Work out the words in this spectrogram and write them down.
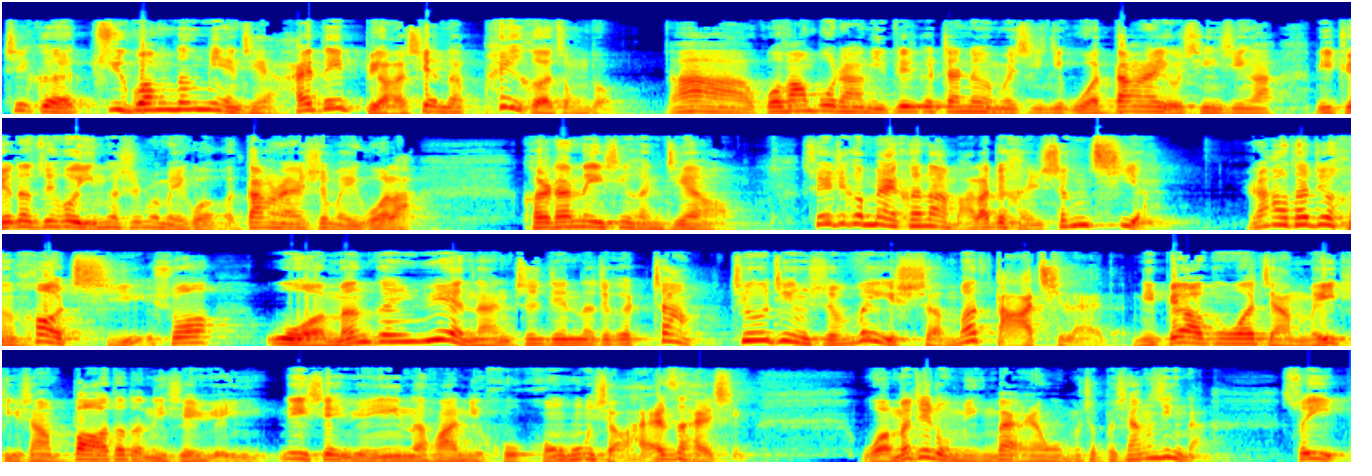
这个聚光灯面前还得表现的配合总统啊。国防部长，你对这个战争有没有信心？我当然有信心啊。你觉得最后赢的是不是美国？当然是美国了。可是他内心很煎熬，所以这个麦克纳马拉就很生气啊。然后他就很好奇，说：“我们跟越南之间的这个仗究竟是为什么打起来的？你不要跟我讲媒体上报道的那些原因，那些原因的话，你哄哄哄小孩子还行。我们这种明白人，我们是不相信的。所以，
